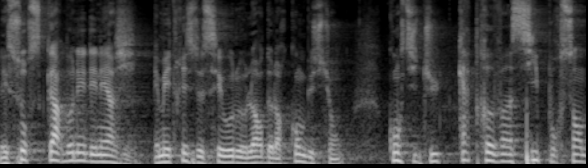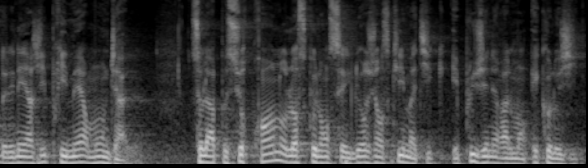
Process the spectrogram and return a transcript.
les sources carbonées d'énergie émettrices de CO2 lors de leur combustion constituent 86% de l'énergie primaire mondiale. Cela peut surprendre lorsque l'on sait l'urgence climatique et plus généralement écologique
